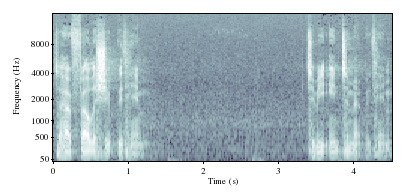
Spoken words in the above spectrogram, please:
to have fellowship with Him, to be intimate with Him.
